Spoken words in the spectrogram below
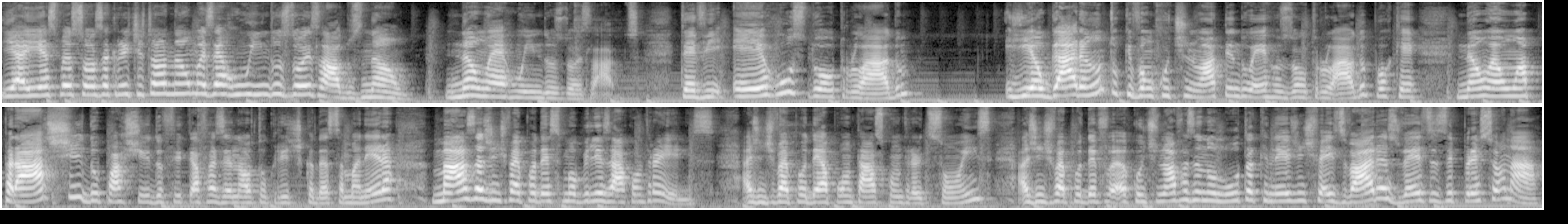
E aí as pessoas acreditam, ah, não, mas é ruim dos dois lados. Não, não é ruim dos dois lados. Teve erros do outro lado, e eu garanto que vão continuar tendo erros do outro lado, porque não é uma praxe do partido ficar fazendo autocrítica dessa maneira, mas a gente vai poder se mobilizar contra eles. A gente vai poder apontar as contradições, a gente vai poder continuar fazendo luta que nem a gente fez várias vezes e pressionar.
